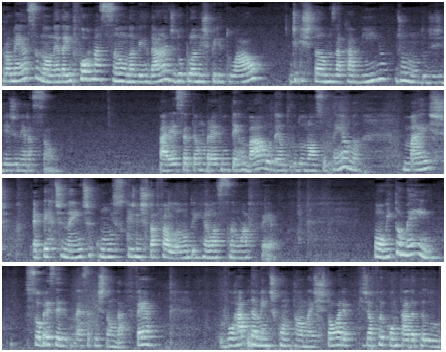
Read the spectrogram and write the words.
promessa não, né, da informação, na verdade, do plano espiritual de que estamos a caminho de um mundo de regeneração. Parece até um breve intervalo dentro do nosso tema, mas é pertinente com isso que a gente está falando em relação à fé. Bom, e também sobre esse, essa questão da fé, vou rapidamente contar uma história que já foi contada pelo,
